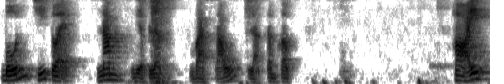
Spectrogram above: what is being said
Bốn, trí tuệ. Năm, nghiệp lực. Và sáu là tâm không. Hỏi,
